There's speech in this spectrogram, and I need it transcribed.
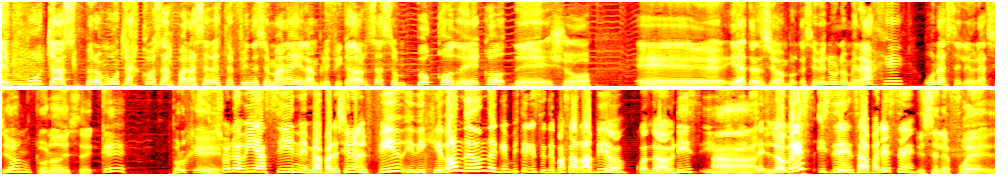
Hay muchas, pero muchas cosas para hacer este fin de semana y el amplificador se hace un poco de eco de ello. Eh, y atención, porque se viene un homenaje, una celebración que uno dice, ¿qué? ¿Por qué? Yo lo vi así, me apareció en el feed y dije, ¿dónde, dónde? Que viste que se te pasa rápido cuando abrís y, Ah, y se- y- lo ves y se desaparece. Y se le fue,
